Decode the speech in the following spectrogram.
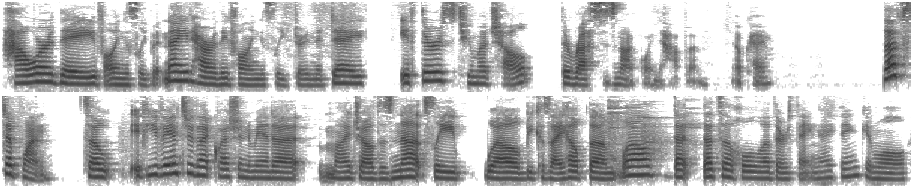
How are they falling asleep at night? How are they falling asleep during the day? If there's too much help, the rest is not going to happen. Okay. That's step one. So if you've answered that question, Amanda, my child does not sleep well because I help them. Well, that that's a whole other thing, I think, and we'll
